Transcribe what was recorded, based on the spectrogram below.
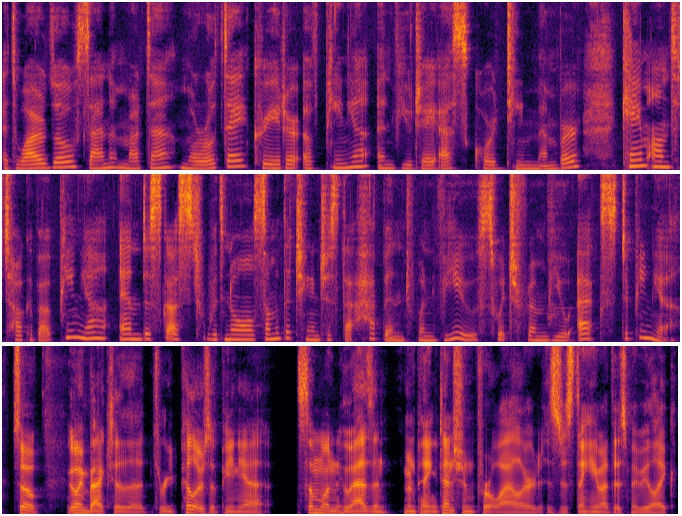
Eduardo San Martin Morote, creator of Pinia and Vue.js core team member, came on to talk about Pinia and discussed with Noel some of the changes that happened when Vue switched from Vuex to Pinia. So, going back to the three pillars of Pinia, someone who hasn't been paying attention for a while or is just thinking about this, maybe like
